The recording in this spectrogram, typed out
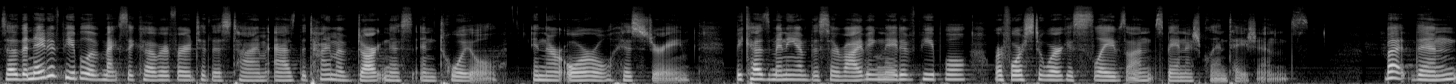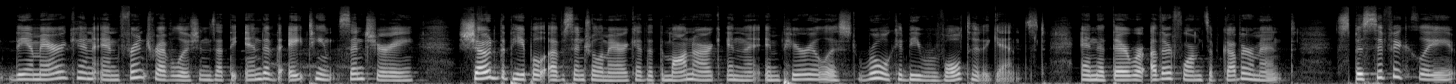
So, the native people of Mexico referred to this time as the time of darkness and toil in their oral history because many of the surviving native people were forced to work as slaves on Spanish plantations. But then the American and French revolutions at the end of the 18th century showed the people of Central America that the monarch and the imperialist rule could be revolted against, and that there were other forms of government, specifically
